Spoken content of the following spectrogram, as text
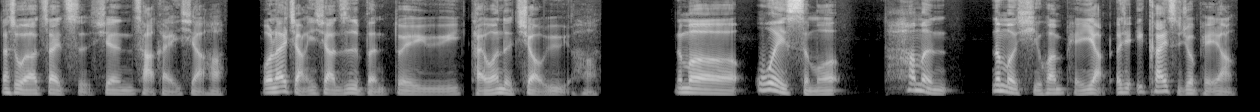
但是我要在此先岔开一下哈，我来讲一下日本对于台湾的教育哈。那么为什么他们那么喜欢培养，而且一开始就培养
